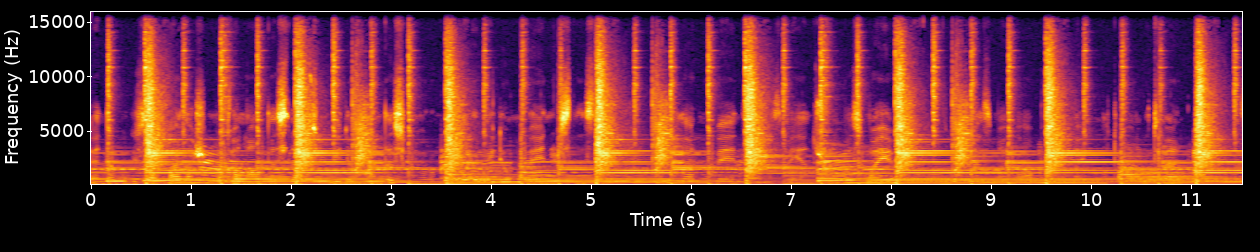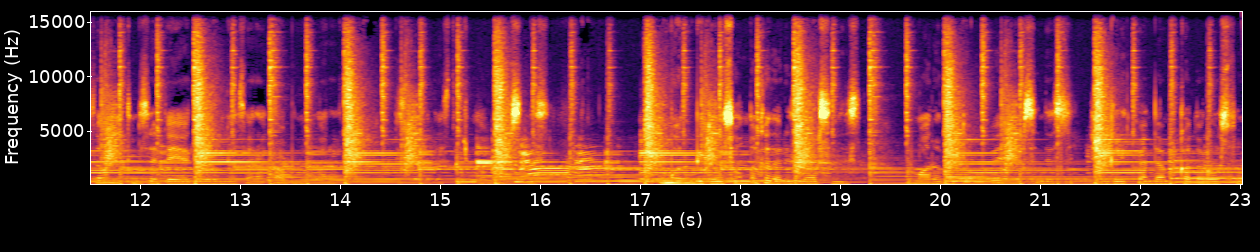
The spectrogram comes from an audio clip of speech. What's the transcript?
Ben de bu güzel paylaşımı kanalda sizler için videomda sunuyorum. Umarım videomu beğenirsiniz. Videolarımı beğendiyseniz beğen tuşuna basmayı, yazmayı abone olmayı unutmayın lütfen. Zahmetimize değer yorum Umarım videonun sonuna kadar izlersiniz. Umarım videomu beğenirsiniz. Şimdilik benden bu kadar olsun.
